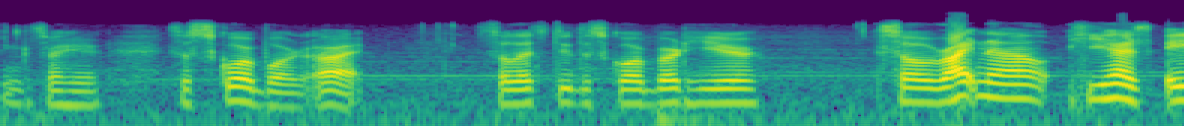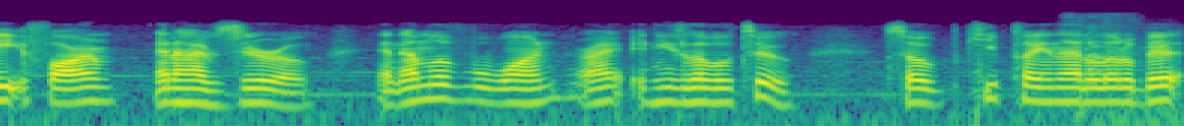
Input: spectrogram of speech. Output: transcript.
think it's right here. So scoreboard. All right. So let's do the scoreboard here. So right now he has eight farm and I have zero, and I'm level one, right? And he's level two. So keep playing that a little bit.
